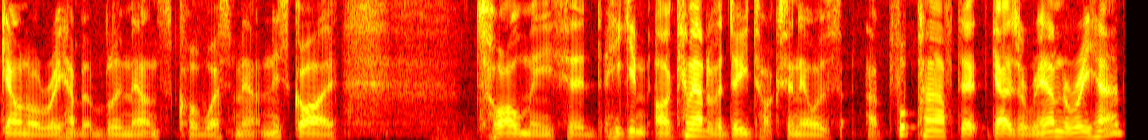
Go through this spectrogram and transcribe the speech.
going to a rehab at Blue Mountains called West Mountain. This guy told me, he said, he gave, I come out of a detox and there was a footpath that goes around the rehab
